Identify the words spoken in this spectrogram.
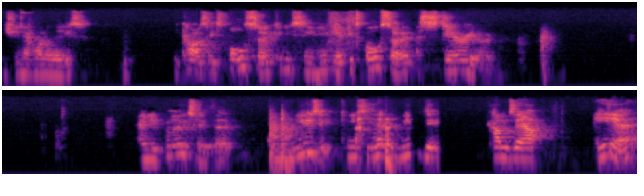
you should have one of these. Because it's also, can you see here? Yeah, it's also a stereo. And you Bluetooth it, and the music, can you see that? The music comes out here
